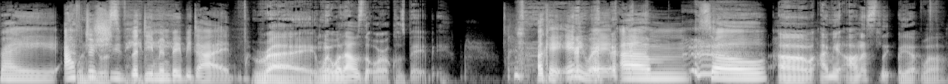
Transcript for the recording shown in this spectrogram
Right. After she, the demon baby died. Right. Well, well, that was the Oracle's baby. Okay. Anyway, um, so Um, I mean, honestly, yeah. Well,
